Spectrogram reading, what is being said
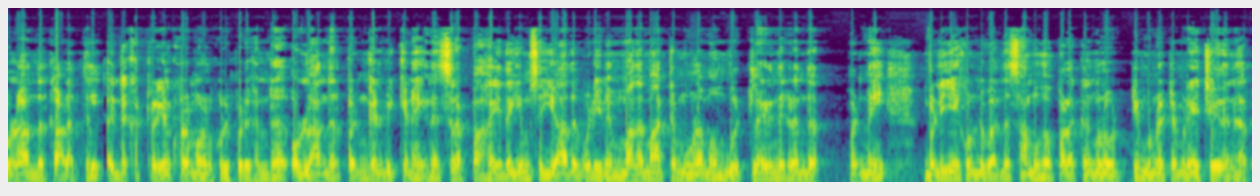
ஒல்லாந்தர் காலத்தில் இந்த கட்டுரையில் குரமகள் குறிப்பிடுகின்ற ஒல்லாந்தர் பெண் கல்விக்கென என சிறப்பாக எதையும் செய்யாத விடினும் மதமாற்றம் மூலமும் வீட்டிலிருந்து கிடந்த பெண்ணை வெளியே கொண்டு வந்து சமூக பழக்கங்களொட்டி முன்னேற்றமடைய செய்தனர்.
